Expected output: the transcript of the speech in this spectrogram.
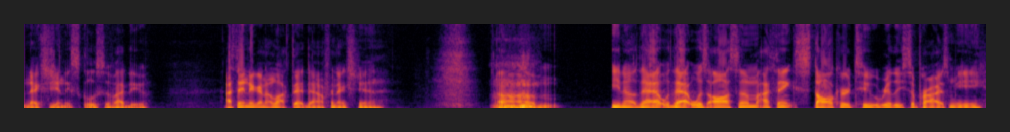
next gen exclusive. I do. I think they're going to lock that down for next gen. Mm-hmm. Um, you know that that was awesome. I think Stalker 2 really surprised me.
